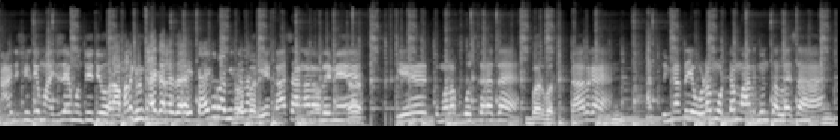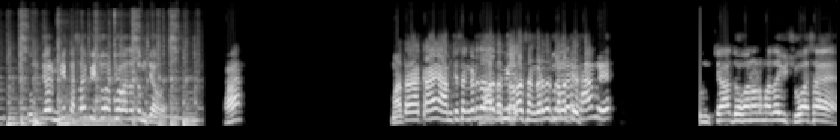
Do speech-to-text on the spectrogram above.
काय दिसेल ते माझीच आहे म्हणतोय तो आम्हाला घेऊन काय करायचं आहे? काय करू आम्ही बर हे का सांगायला लागलोय मी? हा. हे तुम्हाला पोस्ट करायचं आहे. बर बर कळालं काय? आणि तुम्ही आता एवढा मोठा माल घेऊन चाललाय सा तुमच्यावर मी कसा विश्वास ठेवायचा तुमच्यावर? मग आता काय? आमच्या संकट चला संकट तर तू चला जरा ते. थांब रे. तुमच्या दोघांवर माझा विश्वास आहे.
